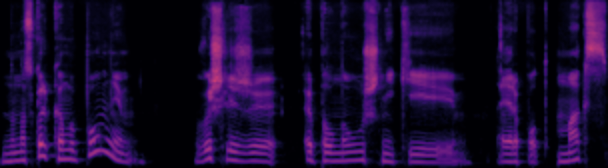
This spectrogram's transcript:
Но насколько мы помним, вышли же Apple наушники AirPod Max,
